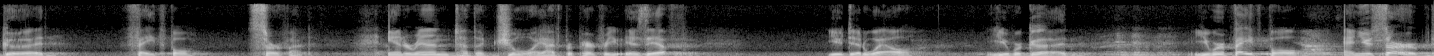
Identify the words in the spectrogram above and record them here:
good, faithful servant, enter into the joy I've prepared for you, is if you did well, you were good, you were faithful, and you served.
